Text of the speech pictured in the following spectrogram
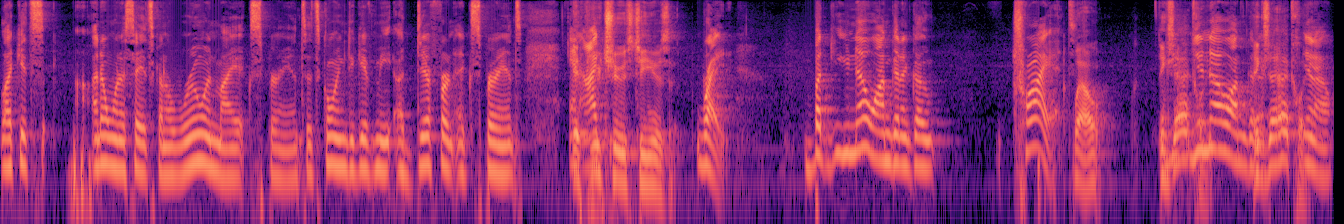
like it's, I don't want to say it's going to ruin my experience. It's going to give me a different experience. if you I, choose to use it. Right. But you know, I'm going to go try it. Well, exactly. you know I'm gonna- exactly. you know.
